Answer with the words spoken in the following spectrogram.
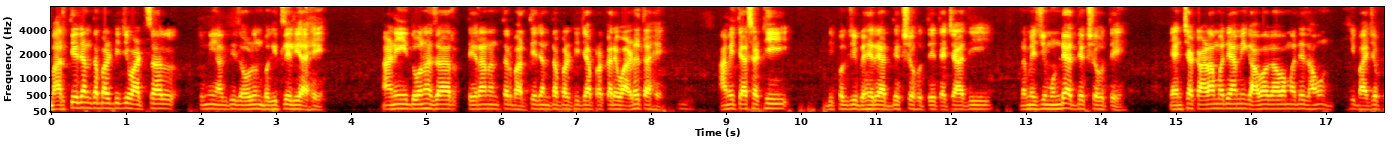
भारतीय जनता पार्टीची वाटचाल तुम्ही अगदी जवळून बघितलेली आहे. आणि दोन हजार तेरा नंतर भारतीय जनता पार्टी ज्या प्रकारे वाढत आहे आम्ही त्यासाठी दीपकजी बेहरे अध्यक्ष होते. त्याच्या आधी रमेशजी मुंडे अध्यक्ष होते. यांच्या काळामध्ये आम्ही गावागावामध्ये जाऊन ही भाजप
